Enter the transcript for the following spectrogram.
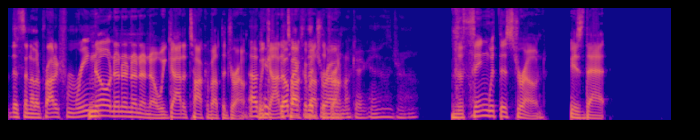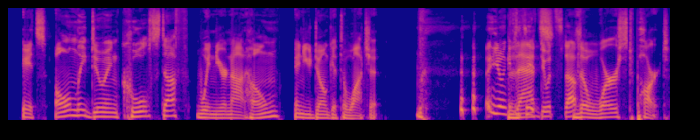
That's another product from Ring. No, no, no, no, no, no. We got to talk about the drone. Okay, we got to talk about the drone. Okay, yeah, the drone. The thing with this drone is that it's only doing cool stuff when you're not home and you don't get to watch it. You don't get to see it do its stuff. the worst part.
